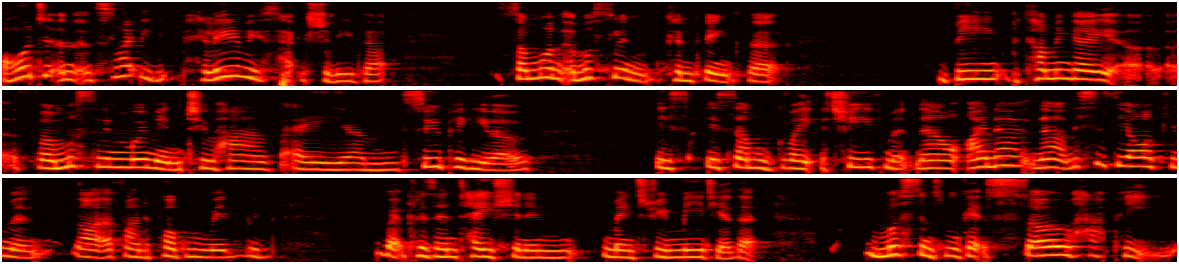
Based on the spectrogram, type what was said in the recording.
odd and slightly hilarious, actually, that someone, a Muslim, can think that being becoming a uh, for Muslim women to have a um, superhero is is some great achievement. Now I know now this is the argument that I find a problem with with representation in mainstream media that Muslims will get so happy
